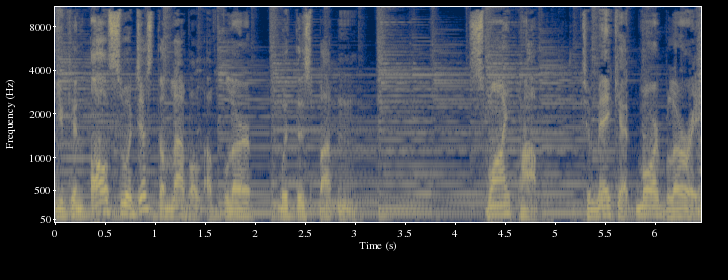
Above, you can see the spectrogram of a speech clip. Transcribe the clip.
You can also adjust the level of blur with this button. Swipe up to make it more blurry.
